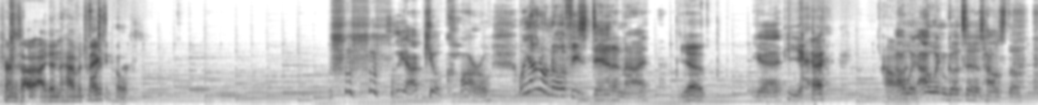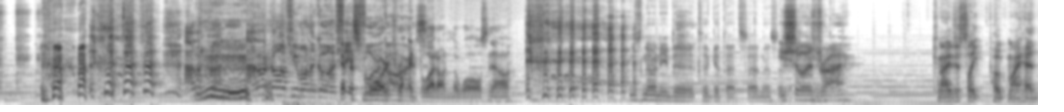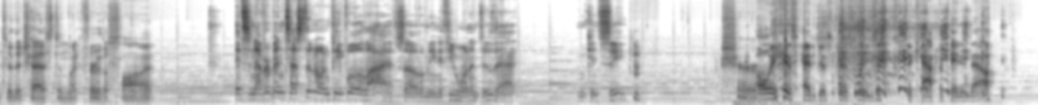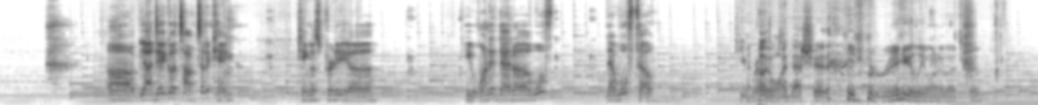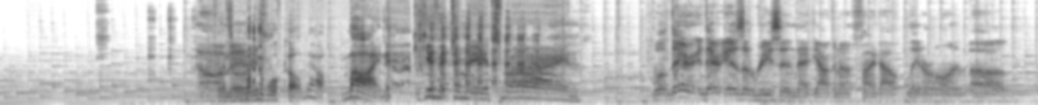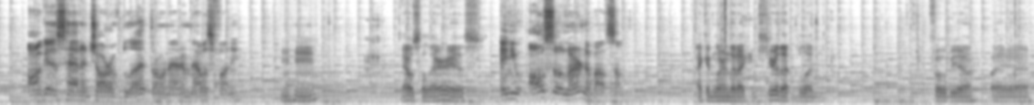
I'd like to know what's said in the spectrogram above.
Turns out I didn't have a choice. Making hope. y'all killed Carl. Well, y'all don't know if he's dead or not Yeah. yet. Yeah. Oh, I would. I wouldn't go to his house though. I don't. know- hmm. I don't know if you want to go and face There's four more guards. dried blood on the walls now. There's no need to, to get that sadness. you sure it's hmm. dry? Can I just like poke my head through the chest and look through the slot? It's never been tested on people alive, so I mean, if you want to do that, you can see. Sure. Only his head gets pissed, but he's just decapitated now. Uh, yeah, I did go talk to the king. King was pretty. Uh, he wanted that uh wolf, that wolf tail. He really wanted that shit. he really wanted that shit. Oh, For It's man. my wolf pelt now. Mine. Give it to me. It's mine. Well, there there is a reason that y'all gonna find out later on. Uh, August had a jar of blood thrown at him. That was funny. Mm-hmm. That was hilarious. And you also learned about something. I could learn that I could cure that blood phobia by uh,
